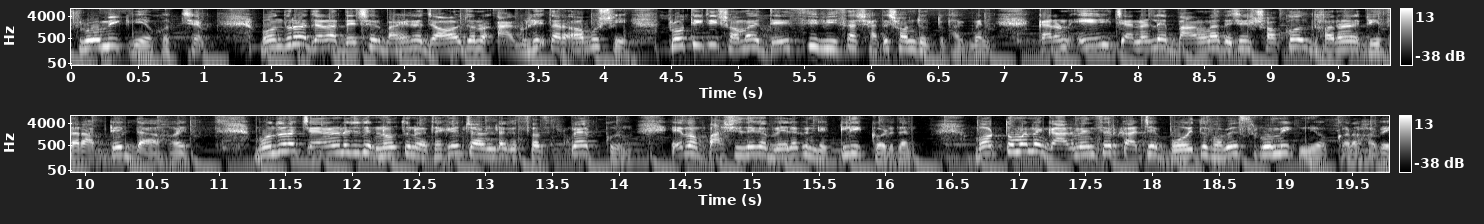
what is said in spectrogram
শ্রমিক নিয়োগ হচ্ছে। বন্ধুরা, যারা দেশের বাইরে যাওয়ার জন্য আগ্রহী, তারা অবশ্যই প্রতিটি সময় দেশি ভিসার সাথে সংযুক্ত থাকবেন। কারণ এই চ্যানেলে বাংলাদেশের সকল ধরনের ভিসার আপডেট দেওয়া হয়। বন্ধুরা চ্যানেলে যদি নতুন হয়ে থাকেন, চ্যানেলটাকে সাবস্ক্রাইব করুন এবং পাশে থেকে বেল আইকনটি ক্লিক করে দেন। বর্তমানে গার্মেন্টসের কাজে বৈধভাবে শ্রমিক নিয়োগ করা হবে।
